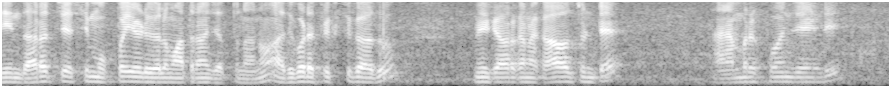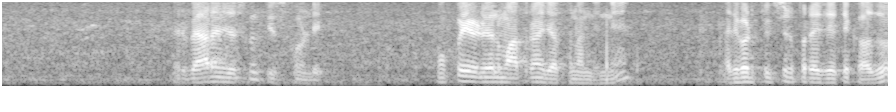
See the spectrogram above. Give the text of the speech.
దీని ధర వచ్చేసి ముప్పై ఏడు వేలు మాత్రమే చెప్తున్నాను. అది కూడా ఫిక్స్ కాదు. మీకు ఎవరికైనా కావాల్సి ఉంటే ఆ నెంబర్కి ఫోన్ చేయండి. మీరు బేరం చేసుకుని తీసుకోండి. ముప్పై ఏడు వేలు మాత్రమే చెప్తున్నాను దీన్ని. అది కూడా ఫిక్స్డ్ ప్రైస్ అయితే కాదు.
